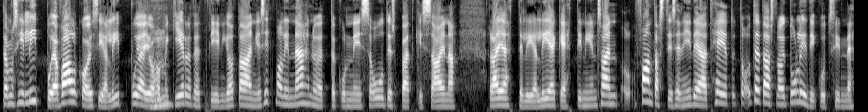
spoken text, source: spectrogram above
tämmöisiä lippuja, valkoisia lippuja, johon mm. me kirjoitettiin jotain. Ja sitten mä olin nähnyt, että kun niissä uutispätkissä aina räjähteli ja liekehti, niin sain fantastisen idean, että hei, otetaan noin tulitikut sinne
